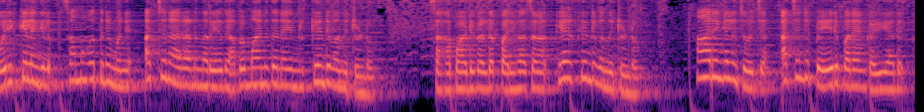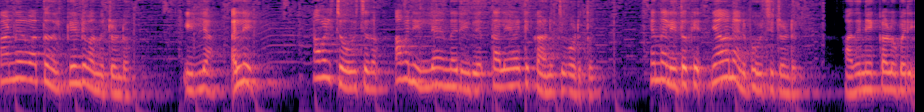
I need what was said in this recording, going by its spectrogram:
ഒരിക്കലെങ്കിലും സമൂഹത്തിന് മുന്നിൽ അച്ഛൻ ആരാണെന്നറിയാതെ അപമാനിതനായി നിൽക്കേണ്ടി വന്നിട്ടുണ്ടോ? സഹപാഠികളുടെ പരിഹാസങ്ങൾ കേൾക്കേണ്ടി വന്നിട്ടുണ്ടോ? ആരെങ്കിലും ചോദിച്ചാൽ അച്ഛന്റെ പേര് പറയാൻ കഴിയാതെ കണ്ണീർ വാർത്ത് നിൽക്കേണ്ടി വന്നിട്ടുണ്ടോ? ഇല്ല അല്ലേ? അവൾ ചോദിച്ചതും അവനില്ല എന്ന രീതിയിൽ തലയാട്ടി കാണിച്ചു കൊടുത്തു. എന്നാൽ ഇതൊക്കെ ഞാൻ അനുഭവിച്ചിട്ടുണ്ട്. അതിനേക്കാൾ ഉപരി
